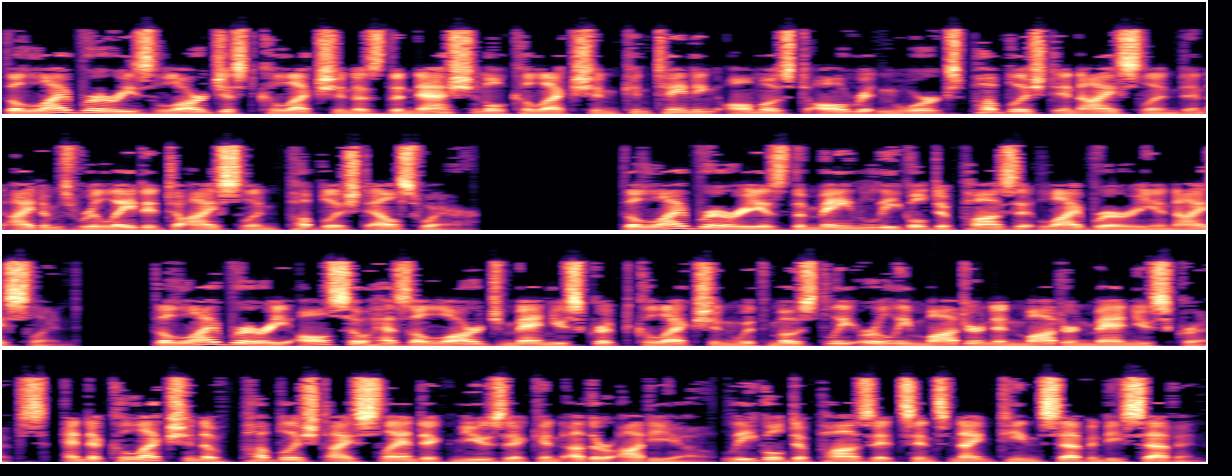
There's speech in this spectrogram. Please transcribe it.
The library's largest collection is the National Collection containing almost all written works published in Iceland and items related to Iceland published elsewhere. The library is the main legal deposit library in Iceland. The library also has a large manuscript collection with mostly early modern and modern manuscripts, and a collection of published Icelandic music and other audio legal deposit since 1977.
